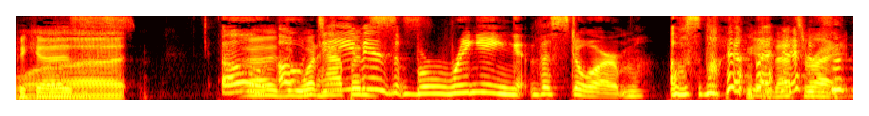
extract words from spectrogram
Because Oh, Uh, oh, what Dave happens- is bringing the storm of spoilers. Yeah, that's right.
